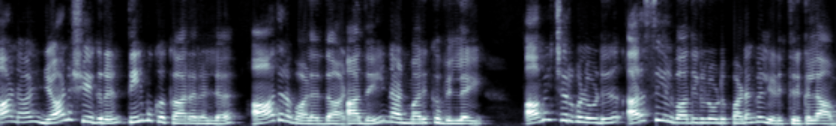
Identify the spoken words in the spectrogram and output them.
ஆனால் ஞானசேகரன் திமுக காரர் அல்ல ஆதரவாளர் தான் அதை நான் மறுக்கவில்லை. அமைச்சர்களோடு அரசியல்வாதிகளோடு படங்கள் எடுத்திருக்கலாம்.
